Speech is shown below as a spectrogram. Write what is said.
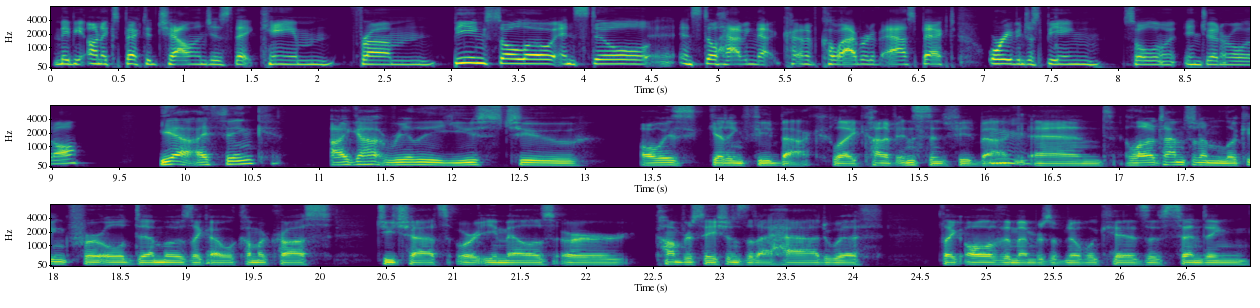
maybe unexpected challenges that came from being solo and still and still having that kind of collaborative aspect or even just being solo in general at all yeah i think i got really used to always getting feedback like kind of instant feedback mm. and a lot of times when i'm looking for old demos like i will come across g chats or emails or conversations that i had with like all of the members of noble kids of sending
